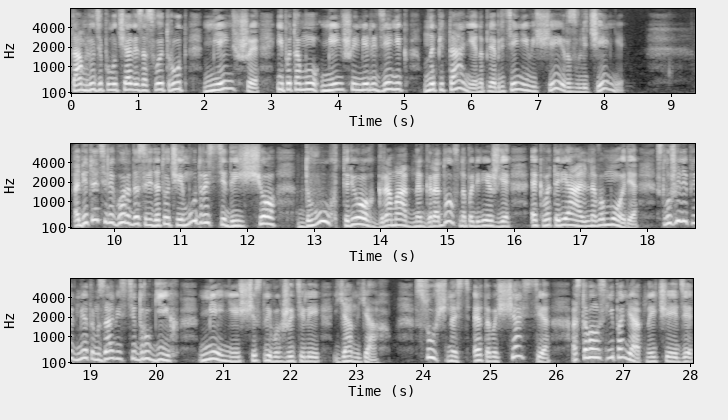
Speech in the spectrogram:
Там люди получали за свой труд меньше, и потому меньше имели денег на питание, на приобретение вещей и развлечения. Обитатели города средоточие мудрости, да еще двух-трех громадных городов на побережье экваториального моря, служили предметом зависти других, менее счастливых жителей Ян-Ях. Сущность этого счастья оставалась непонятной Чеди,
